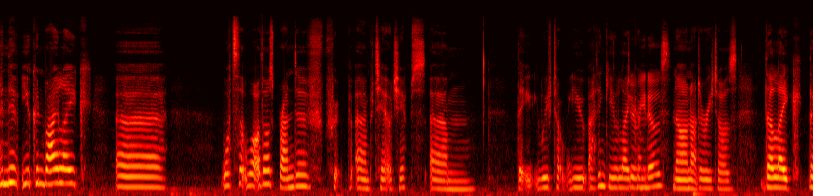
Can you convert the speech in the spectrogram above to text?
and the, you can buy like uh what's that what are those brand of pr- um, potato chips um that we've talked you i think you like Doritos, no not doritos. They're like they're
